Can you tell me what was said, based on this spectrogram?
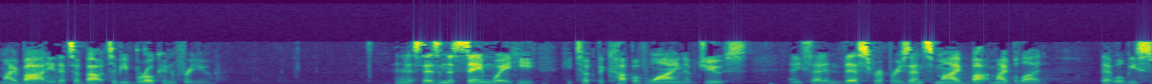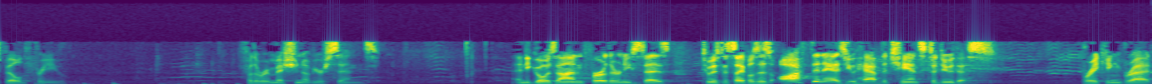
my body that's about to be broken for you. And then it says, in the same way, he, he took the cup of wine, of juice, and he said, And this represents my, my blood that will be spilled for you for the remission of your sins. And he goes on further and he says to his disciples, As often as you have the chance to do this, breaking bread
